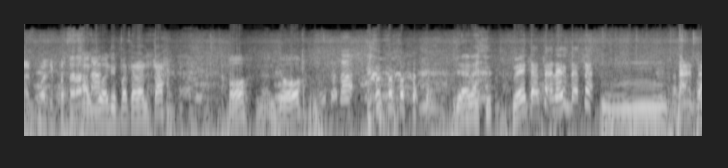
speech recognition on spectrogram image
Agwa di patarata. Agua di Pataranta. Oh, naldo oh. Tata. Diyan na. Be, tata na yung tata. Mm, tata.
